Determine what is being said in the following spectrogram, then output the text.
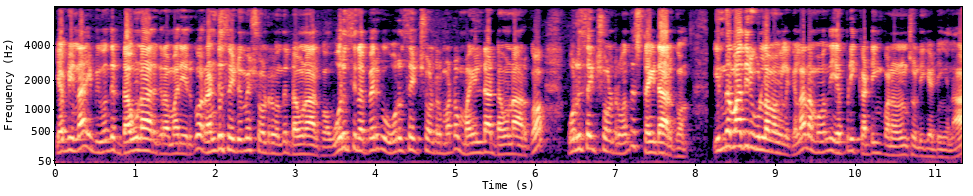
எப்படின்னா இப்படி வந்து டவுனாக இருக்கிற மாதிரி இருக்கும். ரெண்டு சைடுமே ஷோல்டர் வந்து டவுனாக இருக்கும். ஒரு சில பேருக்கு ஒரு சைட் ஷோல்டர் மட்டும் மைல்டாக டவுனாக இருக்கும். ஒரு சைட் ஷோல்டர் வந்து ஸ்ட்ரைட்டாக இருக்கும். இந்த மாதிரி உள்ளவங்களுக்கெல்லாம் நம்ம வந்து எப்படி கட்டிங் பண்ணணும்னு சொல்லி கேட்டிங்கன்னா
